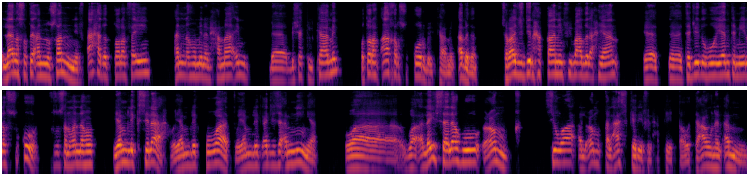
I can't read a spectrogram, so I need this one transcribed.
لا نستطيع أن نصنف أحد الطرفين أنه من الحمائم بشكل كامل وطرف آخر صقور بالكامل أبدا. سراج الدين حقاني في بعض الأحيان تجده ينتمي إلى الصقور خصوصا وأنه يملك سلاح ويملك قوات ويملك أجهزة أمنية و... وليس له عمق سوى العمق العسكري في الحقيقة والتعاون الأمني.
